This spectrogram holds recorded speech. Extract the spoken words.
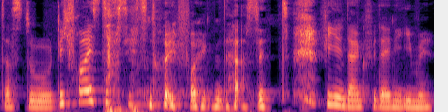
dass du dich freust, dass jetzt neue Folgen da sind. Vielen Dank für deine E-Mail.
